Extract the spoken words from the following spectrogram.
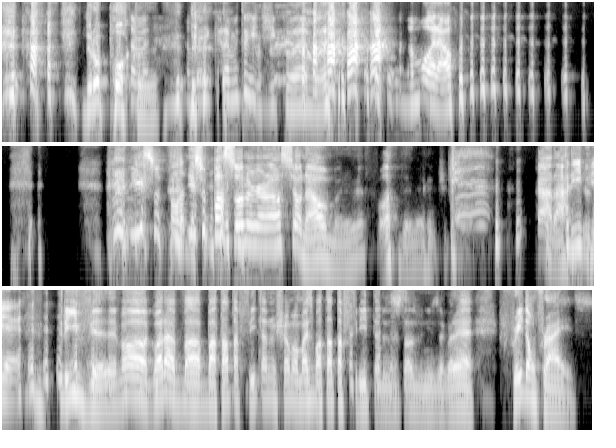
Durou pouco. Nossa, né? Americano é muito ridículo, né, Na moral. Isso, isso passou no Jornal Nacional, mano. É foda, né? Tipo, caralho. Trívia. Trívia, né? agora a batata frita não chama mais batata frita nos Estados Unidos, agora é Freedom Fries.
